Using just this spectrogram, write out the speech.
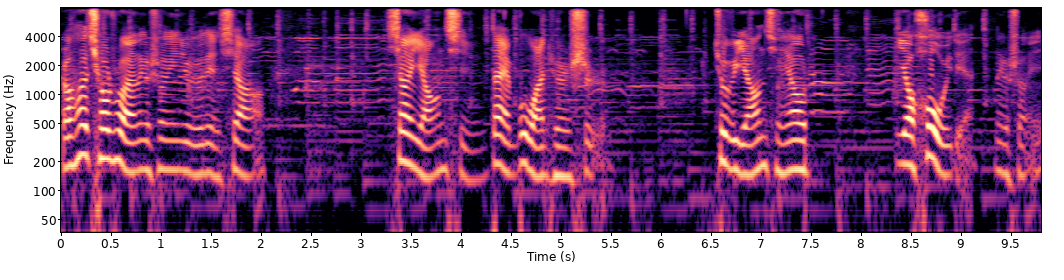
然后它敲出来那个声音就有点像像扬琴，但也不完全是，就比扬琴要要厚一点那个声音，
